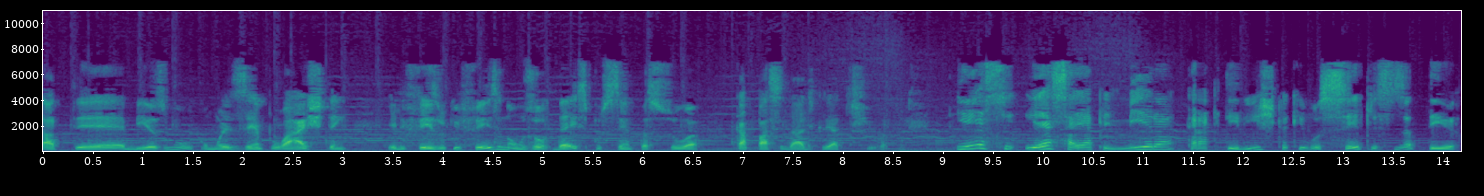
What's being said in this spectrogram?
até mesmo como exemplo Einstein, ele fez o que fez e não usou 10% da sua capacidade criativa. E, esse, e essa é a primeira característica que você precisa ter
